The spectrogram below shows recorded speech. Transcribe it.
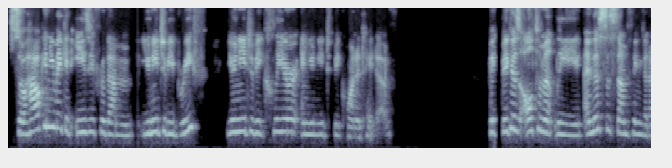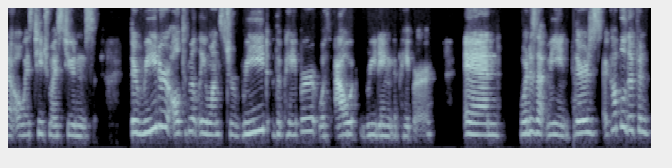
So, how can you make it easy for them? You need to be brief, you need to be clear, and you need to be quantitative. Because ultimately, and this is something that I always teach my students, the reader ultimately wants to read the paper without reading the paper. And what does that mean? There's a couple different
